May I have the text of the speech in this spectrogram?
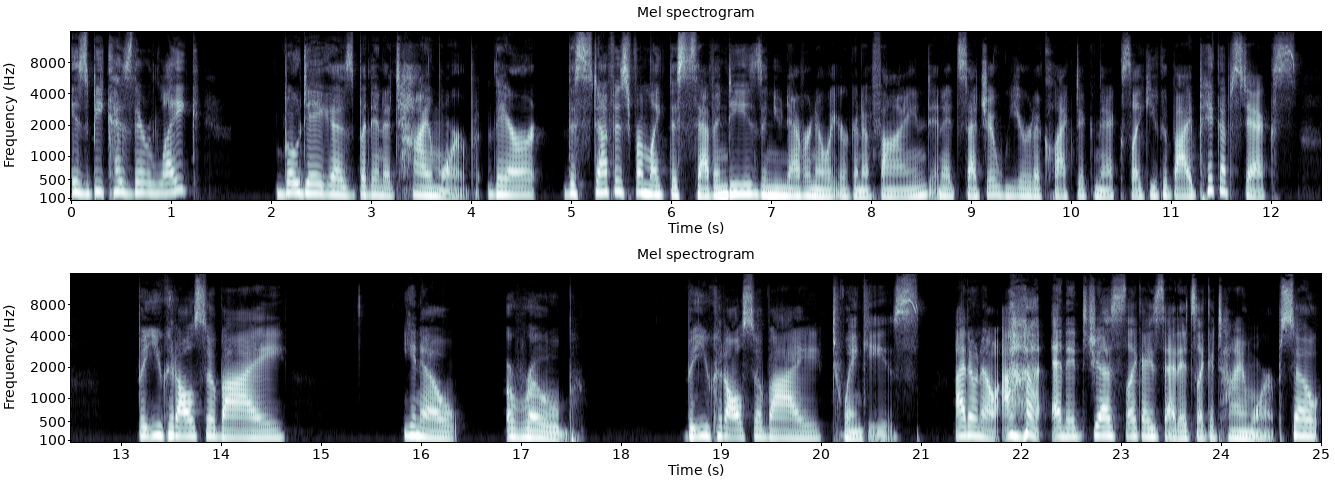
is because they're like bodegas, but in a time warp. They're the stuff is from like the 70s and you never know what you're going to find. And it's such a weird, eclectic mix. Like you could buy pickup sticks, but you could also buy, you know, a robe, but you could also buy Twinkies. I don't know. and it's just, like I said, it's like a time warp. So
